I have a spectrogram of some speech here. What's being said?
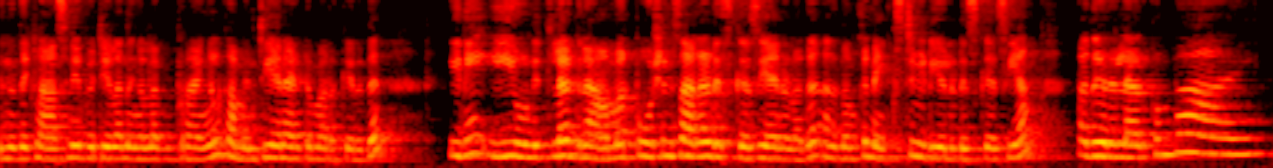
ഇന്നത്തെ ക്ലാസ്സിനെ പറ്റിയുള്ള നിങ്ങളുടെ അഭിപ്രായങ്ങൾ കമന്റ് ചെയ്യാനായിട്ട് മറക്കരുത്. ഇനി ഈ യൂണിറ്റിലെ ഗ്രാമർ പോർഷൻസ് ആണ് ഡിസ്കസ് ചെയ്യാനുള്ളത്. അത് നമുക്ക് നെക്സ്റ്റ് വീഡിയോയിൽ ഡിസ്കസ് ചെയ്യാം. അതുവരെ എല്ലാവർക്കും ബൈ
